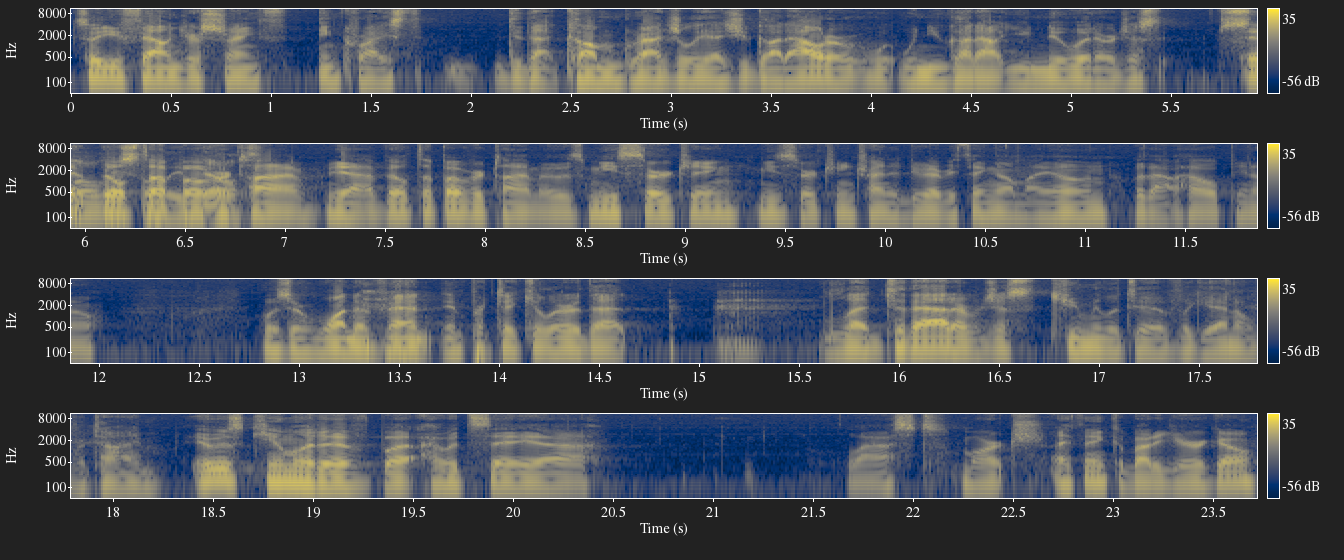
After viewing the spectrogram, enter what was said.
So you found your strength in Christ. Did that come gradually as you got out, or w- when you got out you knew it, or just slowly it built slowly up over built? time. Yeah, it built up over time. It was me searching, me searching, trying to do everything on my own without help. You know. Was there one event in particular that led to that, or just cumulative again over time? It was cumulative, but I would say uh, last March, I think, about a year ago,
